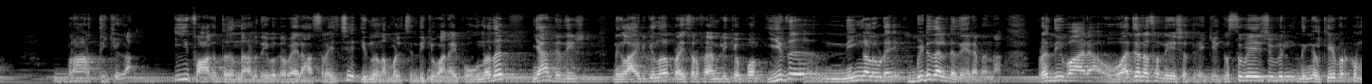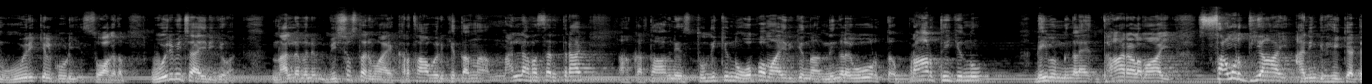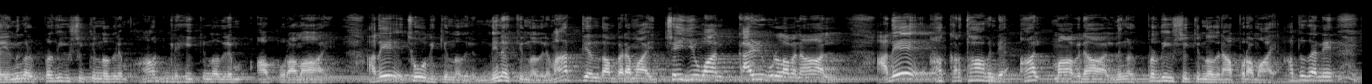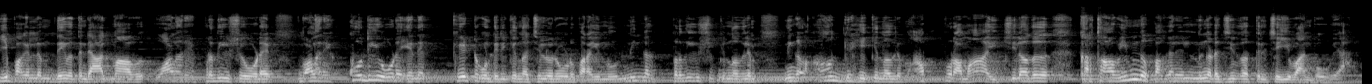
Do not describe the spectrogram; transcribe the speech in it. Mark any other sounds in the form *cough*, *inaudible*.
പ്രാർത്ഥിക്കുക. ഈ ഭാഗത്ത് നിന്നാണ് ദൈവകൃപയിൽ ആശ്രയിച്ച് ഇന്ന് നമ്മൾ ചിന്തിക്കുവാനായി പോകുന്നത്. ഞാൻ രതീഷ് നിങ്ങളായിരിക്കുന്നത് പ്രൈസർ ഫാമിലിക്കൊപ്പം. ഇത് നിങ്ങളുടെ വിടുതലിന്റെ നേരമെന്ന പ്രതിവാര വചന സന്ദേശത്തിലേക്ക്. ക്രിസ്തുവേശുവിൽ നിങ്ങൾക്ക് ഏവർക്കും ഒരിക്കൽ കൂടി സ്വാഗതം. ഒരുമിച്ചായിരിക്കുവാൻ നല്ലവനും വിശ്വസ്തനുമായ കർത്താവ് ഒരുക്കി തന്ന നല്ല അവസരത്തിനായി ആ കർത്താവിനെ സ്തുതിക്കുന്നു ഒപ്പമായിരിക്കുന്ന നിങ്ങളെ ഓർത്ത് പ്രാർത്ഥിക്കുന്നു. ദൈവം നിങ്ങളെ ധാരാളമായി സമൃദ്ധിയായി അനുഗ്രഹിക്കട്ടെ. നിങ്ങൾ പ്രതീക്ഷിക്കുന്നതിലും ആഗ്രഹിക്കുന്നതിലും അപ്പുറമായി. അതേ ചോദിക്കുന്നതിലും നനയ്ക്കുന്നതിലും ആത്യന്തംപരമായി ചെയ്യുവാൻ കഴിവുള്ളവനാൽ അതേ ആ കർത്താവിന്റെ ആത്മാവിനാൽ നിങ്ങൾ പ്രതീക്ഷിക്കുന്നതിനപ്പുറമായി. അത് തന്നെ ഈ പകലിലും ദൈവത്തിന്റെ ആത്മാവ് വളരെ പ്രതീക്ഷയോടെ വളരെ കൊതിയോടെ എന്നെ കേട്ടുകൊണ്ടിരിക്കുന്ന ചിലരോട് പറയുന്നു നിങ്ങൾ പ്രതീക്ഷിക്കുന്നതിലും നിങ്ങൾ ആഗ്രഹിക്കുന്നതിലും അപ്പുറമായി ചിലത് കർത്താവ് ഇന്ന് പകലിൽ നിങ്ങളുടെ ജീവിതത്തിൽ ചെയ്യുവാൻ പോവുക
